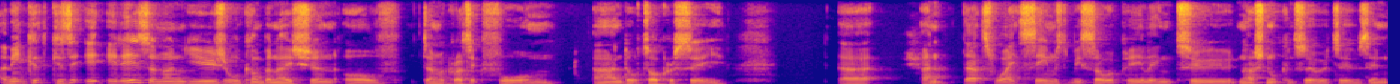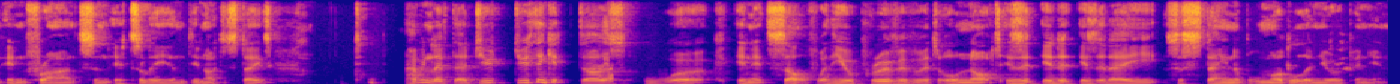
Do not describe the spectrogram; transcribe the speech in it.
I mean, because it, it is an unusual combination of democratic form and autocracy, uh, and that's why it seems to be so appealing to national conservatives in, in France and Italy and the United States having lived there, do you do you think it does work in itself, whether you approve of it or not? Is it, it is it a sustainable model in your opinion?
